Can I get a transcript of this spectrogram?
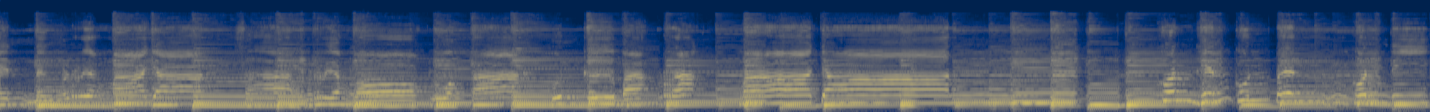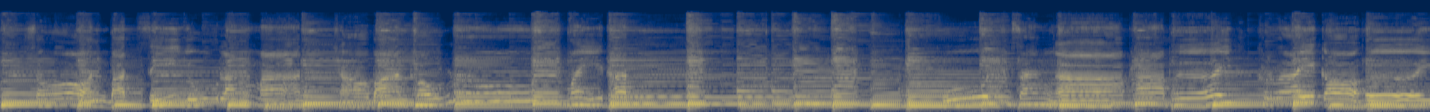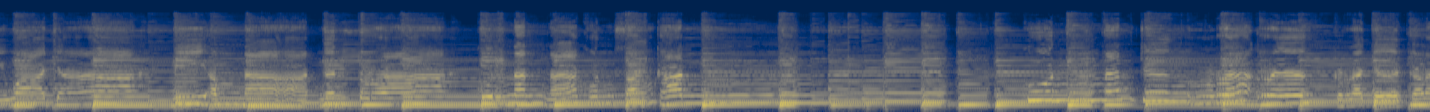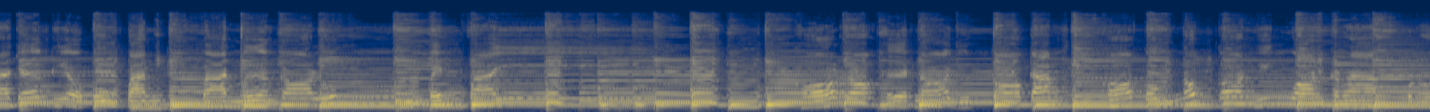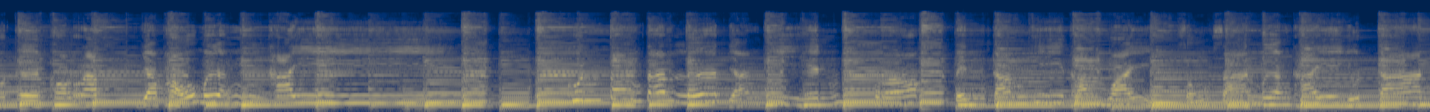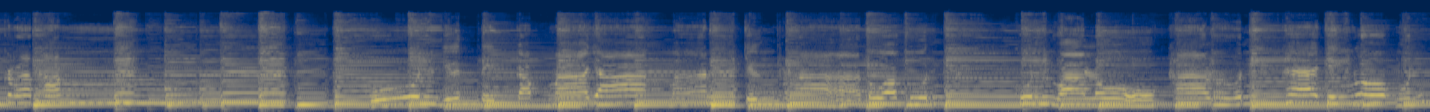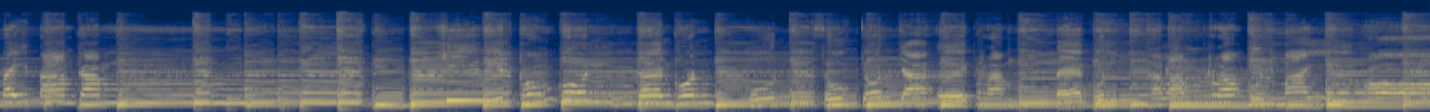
เป็นหนึ่งเรื่องมายา สร้างเรื่องหลอกลวงตา คุณคือบะระมาจารคนเห็นคุณเป็นคนดี ซ่อนบัตรสีอยู่หลังมาน ชาวบ้านเขารู้ไม่ทัน คุณสง่าพาเผย ใครก็เอ่ย ตรา คุณนั้นหนาคนสำคัญ คุณนั้นจึงระเริง กระเจิดกระเจิงเที่ยวปุงปัน บ้านเมืองก็ลุกเป็นไฟ ขอร้องเถิดหนอหยุดก่อกรรม ขอก้มนบก่อนวิงวอนกราบ โปรดเถิดขอรับ อย่าเผาเมืองไทย เห็นเพราะเป็นกรรมที่ทำไว้ สงสารเมืองไทยหยุดการกระทำคุณยึดติดกับมายา มันจึงพราตัวคุณ คุณว่าโลกทารุณ แท้จริงโลกหมุนไปตามกรรมชีวิตของคุณเกินคน คุณสุขจน จะเอ่ยพร่ำแต่คุณทะล้ำเพราะคุณไม่พอ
